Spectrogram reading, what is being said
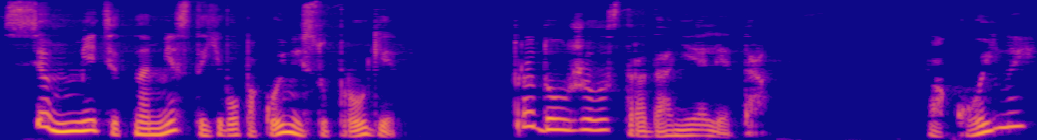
Все метит на место его покойной супруги. Продолжила страдание лета. Покойный?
